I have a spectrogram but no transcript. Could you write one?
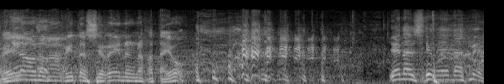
Ngayon lang ako nakakita si Ren ang nakatayo. Yan ang sirena namin.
